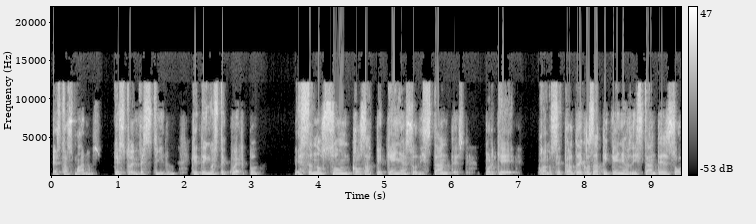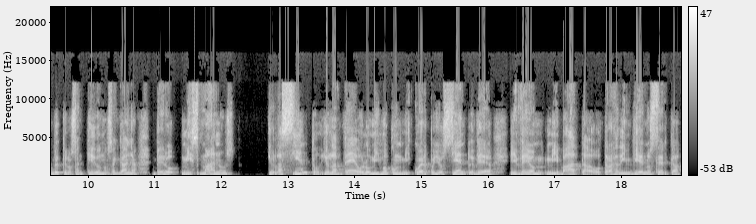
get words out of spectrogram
estas manos, que estoy vestido, que tengo este cuerpo. Estas no son cosas pequeñas o distantes, porque cuando se trata de cosas pequeñas o distantes es obvio que los sentidos nos engañan, pero mis manos, yo las siento, yo las veo, lo mismo con mi cuerpo, yo siento y veo, y veo mi bata o traje de invierno cerca,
